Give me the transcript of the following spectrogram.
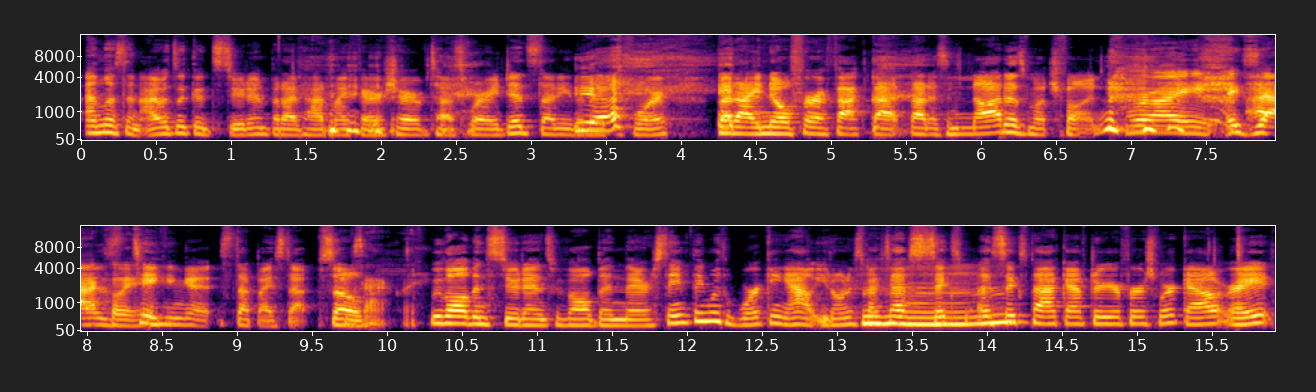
And listen, I was a good student, but I've had my fair share of tests where I did study the yeah. night before. But I know for a fact that that is not as much fun. Right. Exactly. taking it step by step. So exactly. we've all been students. We've all been there. Same thing with working out. You don't expect mm-hmm. to have six a mm-hmm. six pack after your first workout, right?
